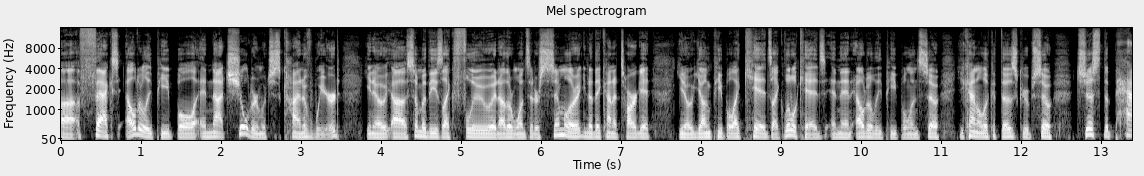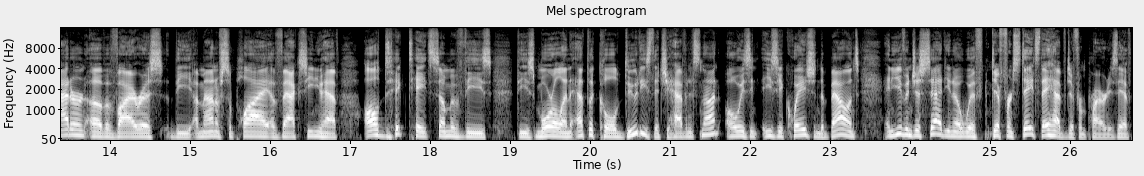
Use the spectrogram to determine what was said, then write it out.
uh, affects elderly people and not children, which is kind of weird. You know, uh, some of these like flu and other ones that are similar, you know, they kind of target, you know, young people like kids, like little kids, and then elderly people. And so you kind of look at those groups. So just the pattern of a virus, the amount of supply of vaccine you have, all dictate some of these these moral and ethical duties that you have. And it's not always an easy equation to balance. And you even just said, you know, with different states, they have different priorities. They have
